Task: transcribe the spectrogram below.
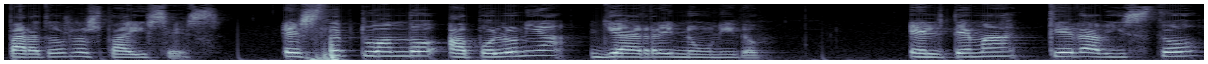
para todos los países, exceptuando a Polonia y a Reino Unido. El tema queda visto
